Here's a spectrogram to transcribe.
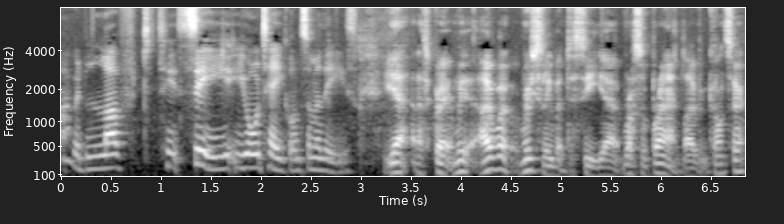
I would love to see your take on some of these. Yeah, that's great. We, I recently went to see uh, Russell Brand live in concert,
